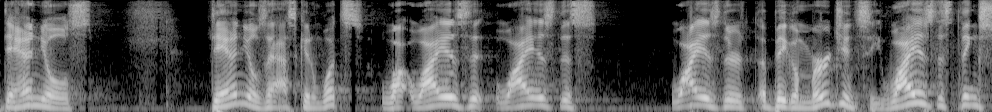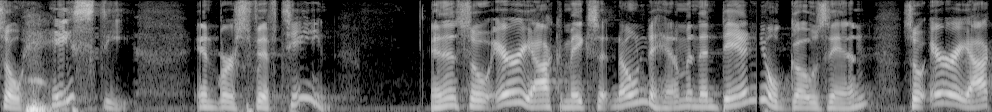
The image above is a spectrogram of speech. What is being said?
Daniel's Daniel's asking, what's why, why is it why is this why is there a big emergency? Why is this thing so hasty in verse 15? And then so Arioch makes it known to him, and then Daniel goes in. So Arioch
